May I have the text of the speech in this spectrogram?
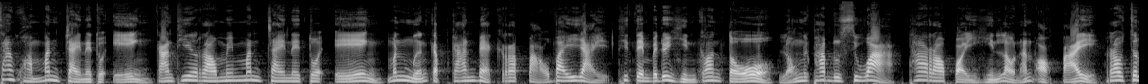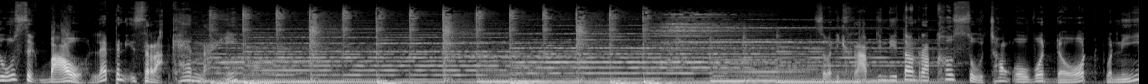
สร้างความมั่นใจในตัวเอง การที่เราไม่มั่นใจในตัวเอง มันเหมือนกับการแบกกระเป๋าใบใหญ่ ที่เต็มไปด้วยหินก้อนโต ลองนึกภาพดูสิว่า ถ้าเราปล่อยหินเหล่านั้นออกไป เราจะรู้สึกเบา และเป็นอิสระแค่ไหน วัสดีครับ ยินดีต้อนรับเข้าสู่ช่อง Overdose วันนี้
